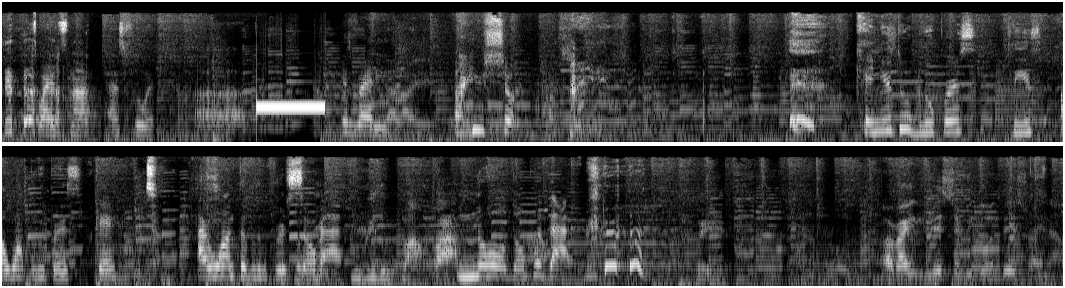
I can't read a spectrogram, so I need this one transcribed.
That's why it's not as fluent. Uh, is ready. Are you sure? I'm serious. Can you do bloopers, please? I want bloopers. Okay. I want the bloopers so bad. No, don't put that. All right, listen, we're doing this right now.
